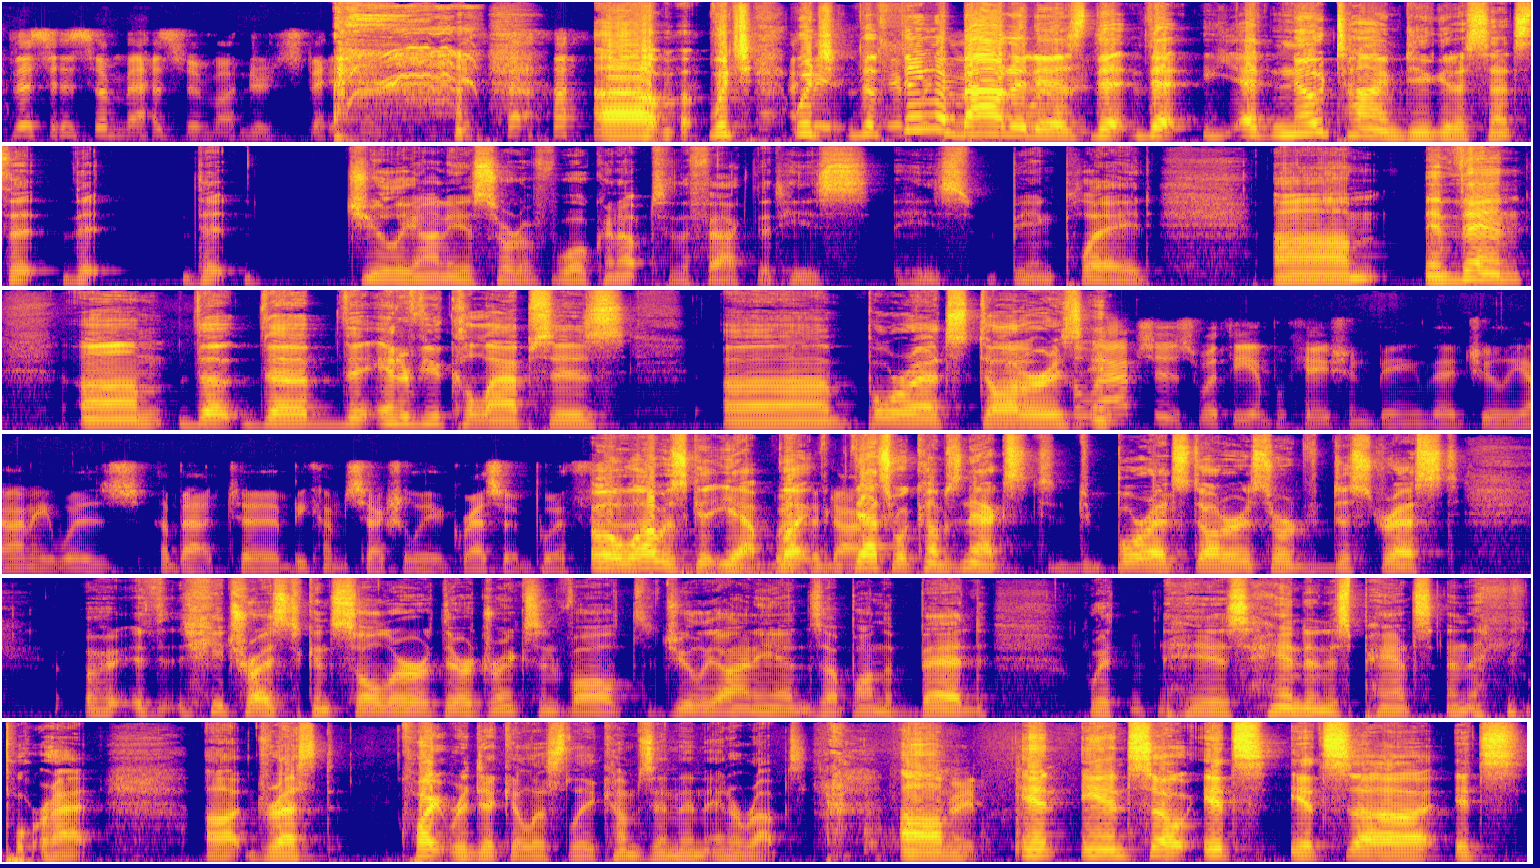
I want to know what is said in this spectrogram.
this is a massive understatement. um, which, which I mean, the thing about it is that that at no time do you get a sense that that that Giuliani is sort of woken up to the fact that he's he's being played, um, and then um, the the the interview collapses. Uh, Borat's daughter well, is collapses in... with the implication being that Giuliani was about to become sexually aggressive with. Oh, uh, I was good. Yeah, like, that's what comes next. Borat's daughter is sort of distressed. He tries to console her. There are drinks involved. Giuliani ends up on the bed with mm-hmm. his hand in his pants, and then Borat, uh, dressed quite ridiculously, comes in and interrupts. Um, right. And and so it's it's uh, it's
